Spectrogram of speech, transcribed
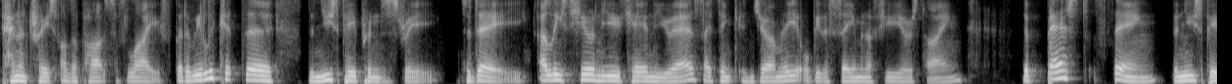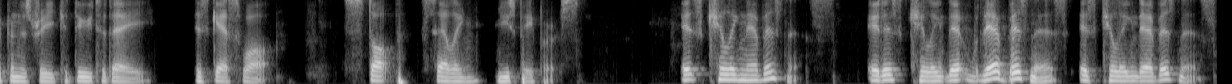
penetrates other parts of life. But if we look at the, the newspaper industry today, at least here in the UK and the US, I think in Germany it will be the same in a few years' time. The best thing the newspaper industry could do today is guess what? Stop selling newspapers it's killing their business. It is killing their, their business is killing their business.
